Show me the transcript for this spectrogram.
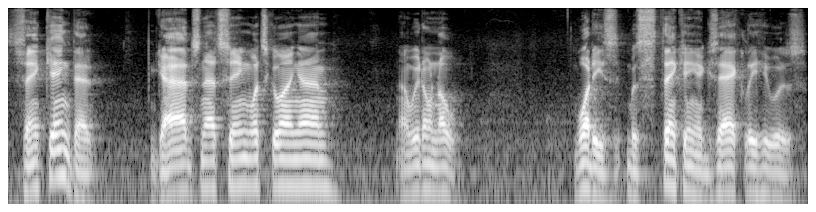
thinking that God's not seeing what's going on. Now, we don't know what he was thinking exactly. He was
